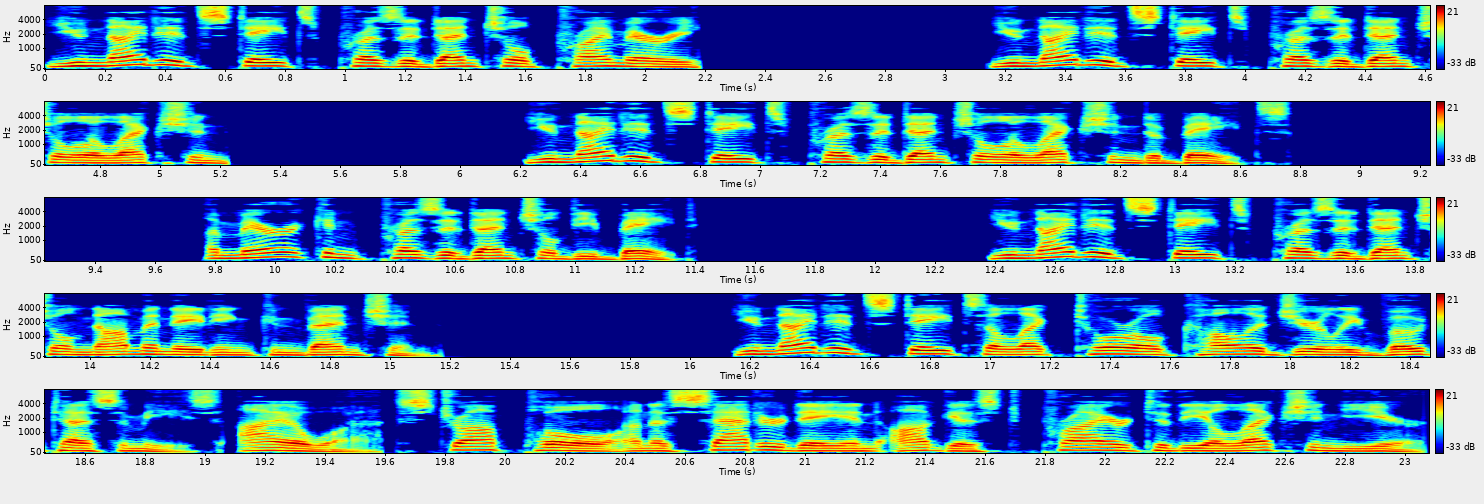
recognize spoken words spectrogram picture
United States presidential primary. United States presidential election. United States presidential election debates. American presidential debate United States Presidential Nominating Convention. United States Electoral College Yearly Votesimies Iowa straw poll on a Saturday in August prior to the election year,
